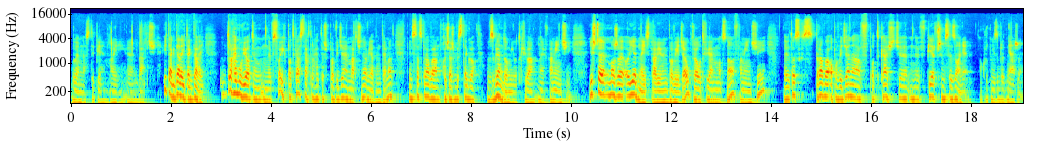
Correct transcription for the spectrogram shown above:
byłem na stypie mojej e, babci. I tak dalej, i tak dalej. Trochę mówię o tym w swoich podcastach, trochę też powiedziałem Marcinowi na ten temat, więc ta sprawa chociażby z tego względu mi utkwiła e, w pamięci. Jeszcze może o jednej sprawie bym powiedział, która utkwiła mi mocno w pamięci. E, to jest sprawa opowiedziana w podcaście w pierwszym sezonie Okrutni Zbrodniarze.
